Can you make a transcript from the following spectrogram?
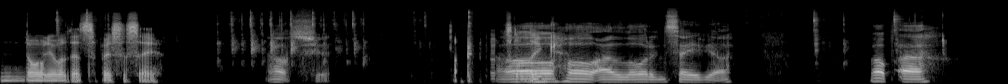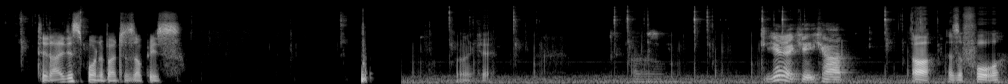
No idea what that's supposed to say. Oh shit. Something. Oh, oh, our Lord and Savior. Well, uh, Did I just spawn a bunch of zombies? Okay. Um, Did you get a key card? oh, there's a four.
